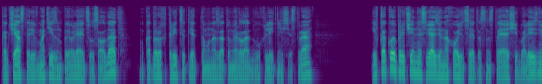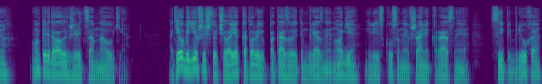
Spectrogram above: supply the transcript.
как часто ревматизм появляется у солдат, у которых 30 лет тому назад умерла двухлетняя сестра, и в какой причинной связи находится это с настоящей болезнью, он передавал их жрецам науки. А те, убедившись, что человек, который показывает им грязные ноги или искусанные в шаме красные сыпи брюха,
